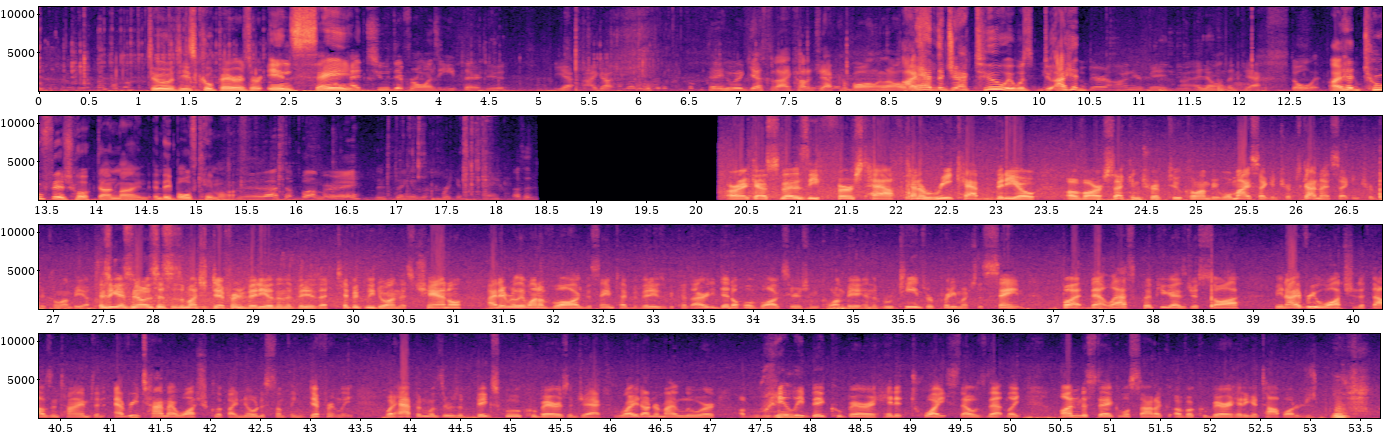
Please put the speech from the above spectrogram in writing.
Dude, these Cuberas are insane. I had two different ones eat there, dude. Yeah, I got. Hey, who would have guessed that I caught a Jack Crevalle and all that? I had the jack too. It was dude, I had Cubera on your bait, dude. I know, the Jack stole it. I had two fish hooked on mine and they both came off. Dude, that's a bummer, eh? This thing is a freaking tank. All right, guys, so that is the first half, kind of recap video of our second trip to Colombia. Well, my second trip, Scott and I's second trip to Colombia. As you guys notice, this is a much different video than the videos I typically do on this channel. I didn't really want to vlog the same type of videos because I already did a whole vlog series from Colombia and the routines were pretty much the same. But that last clip you guys just saw, I mean, I've rewatched it a thousand times, and every time I watch the clip, I notice something differently. What happened was there was a big school of Cuberas and Jacks right under my lure. A really big Cubera hit it twice. That was that like unmistakable sound of a Cubera hitting a topwater, just woof.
